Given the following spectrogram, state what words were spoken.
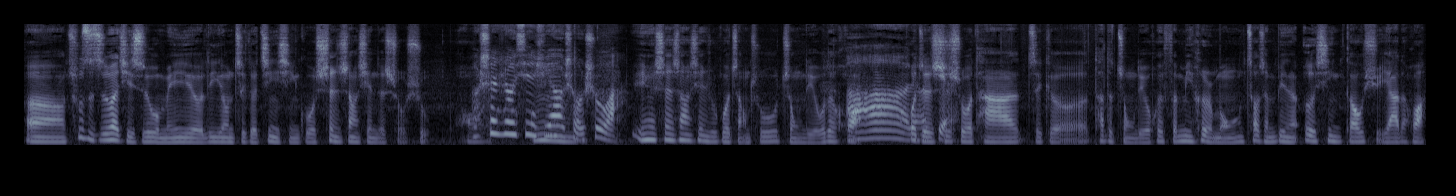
呃，除此之外，其实我们也有利用这个进行过肾上腺的手术。哦，肾上腺需要手术啊？嗯，因为肾上腺如果长出肿瘤的话，啊，或者是说它这个它的肿瘤会分泌荷尔蒙，造成病人恶性高血压的话，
